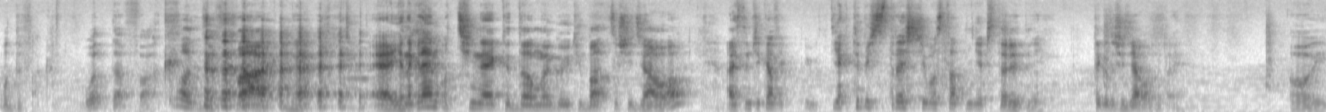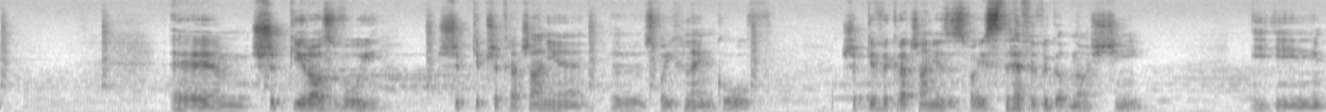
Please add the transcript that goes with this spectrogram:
what the fuck. What the fuck? What the fuck, nie? E, Ja nagrałem odcinek do mojego YouTube'a Co się działo, a jestem ciekaw jak Ty byś streścił ostatnie cztery dni tego co się działo tutaj. Oj. Em, szybki rozwój, szybkie przekraczanie y, swoich lęków, szybkie wykraczanie ze swojej strefy wygodności i, i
